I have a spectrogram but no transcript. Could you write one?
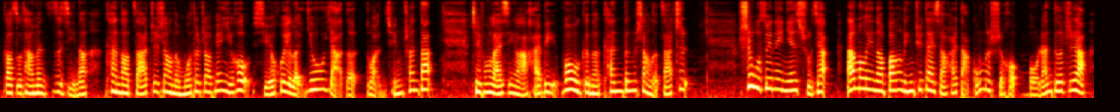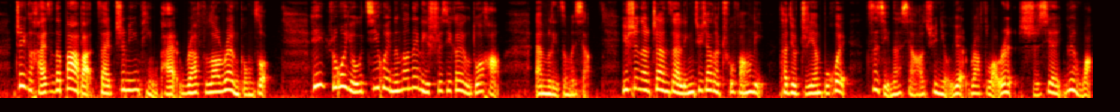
告诉他们自己呢看到杂志上的模特照片以后，学会了优雅的短裙穿搭。这封来信啊，还被 Vogue 呢刊登上了杂志。十五岁那年暑假。Emily 呢，帮邻居带小孩打工的时候，偶然得知啊，这个孩子的爸爸在知名品牌 Ralph Lauren 工作。诶，如果有机会能到那里实习，该有多好！Emily 这么想。于是呢，站在邻居家的厨房里，他就直言不讳，自己呢想要去纽约 Ralph Lauren 实现愿望。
